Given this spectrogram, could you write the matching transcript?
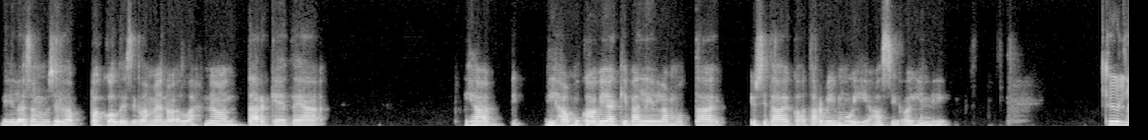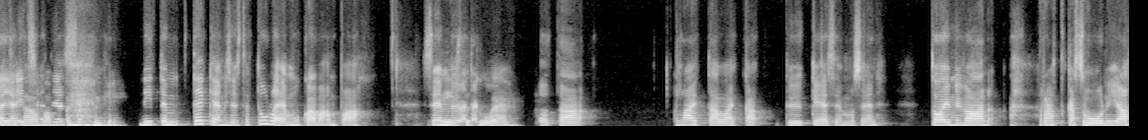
niillä semmoisilla pakollisilla menoilla. Ne on tärkeitä ja ihan, ihan mukaviakin välillä, mutta jos sitä aikaa tarvii muihin asioihin, niin Kyllä, ja itse asiassa va- niin. niiden tekemisestä tulee mukavampaa sen Niistä myötä, tulee. kun tota, laittaa vaikka pyykkejä semmoiseen toimivaan ratkaisuun ja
